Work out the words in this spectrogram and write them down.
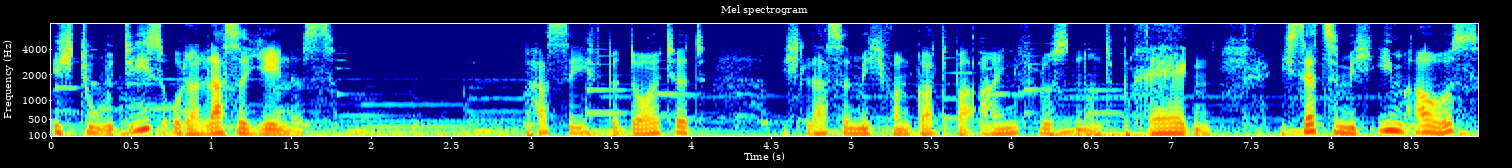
ich tue dies oder lasse jenes. Passiv bedeutet, ich lasse mich von Gott beeinflussen und prägen. Ich setze mich ihm aus,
